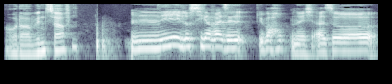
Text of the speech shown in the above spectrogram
oder Windsurfen? Nee, lustigerweise überhaupt nicht. Also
